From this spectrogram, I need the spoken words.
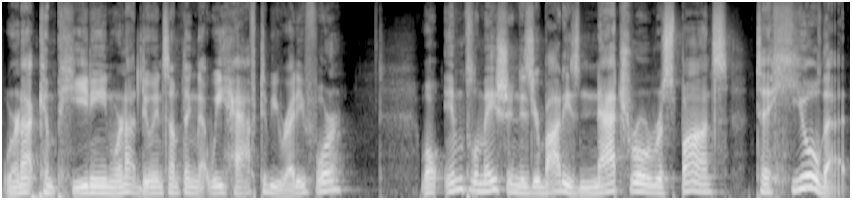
We're not competing. We're not doing something that we have to be ready for. Well, inflammation is your body's natural response to heal that.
